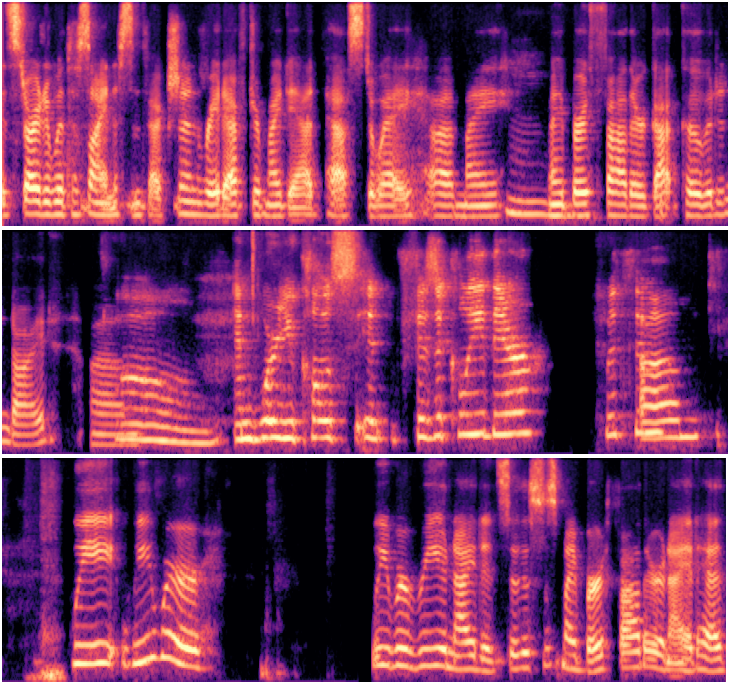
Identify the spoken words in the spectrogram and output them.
it started with a sinus infection right after my dad passed away. Uh, my mm. my birth father got COVID and died. Um, oh, and were you close in, physically there with him? Um, we we were we were reunited. So this was my birth father, and I had had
